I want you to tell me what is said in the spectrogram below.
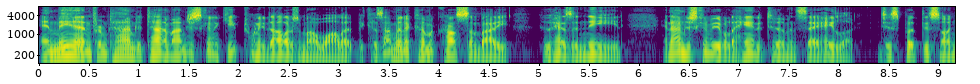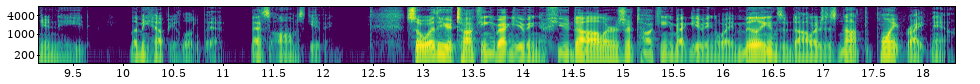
And then from time to time, I'm just going to keep $20 in my wallet because I'm going to come across somebody who has a need. And I'm just going to be able to hand it to them and say, hey, look, just put this on your need. Let me help you a little bit. That's almsgiving. So whether you're talking about giving a few dollars or talking about giving away millions of dollars is not the point right now.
